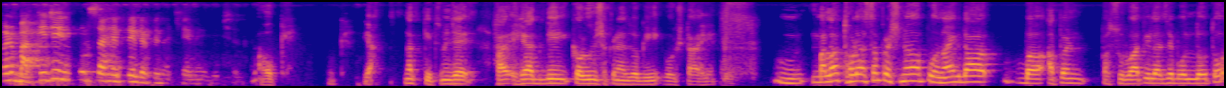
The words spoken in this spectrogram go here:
पण बाकी जे इनपुट्स आहेत ते डेफिनेटली नाही देऊ शकतो. ओके ओके या नक्कीच. म्हणजे हे अगदी कळू शकण्याजोगी गोष्ट आहे. मला थोडासा प्रश्न पुन्हा एकदा आपण सुरुवातीला जे बोललो होतो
